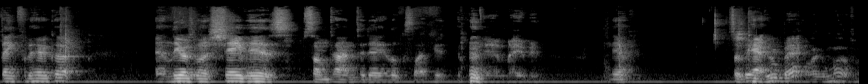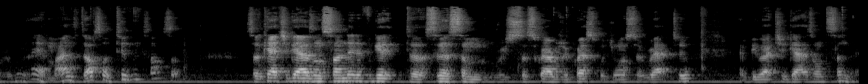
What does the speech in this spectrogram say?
Thank for the haircut. And Lear's going to shave his sometime today. Looks like it. Yeah, maybe. yeah. So Shit cat. grew back like a motherfucker. Yeah, mine's also two weeks also. So catch you guys on Sunday. Don't forget to send us some re- subscribers requests what you want us to react to, and be right to you guys on Sunday.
